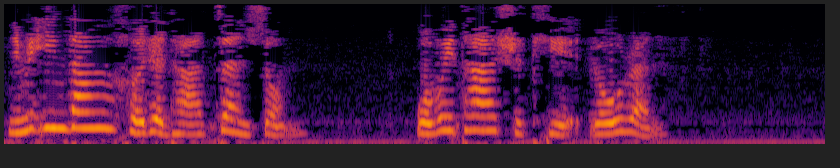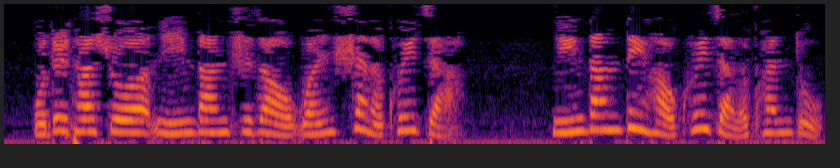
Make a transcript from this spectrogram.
你们应当合着他赞颂。我为他使铁柔软。我对他说：“你应当制造完善的盔甲。”你应当定好盔甲的宽度，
